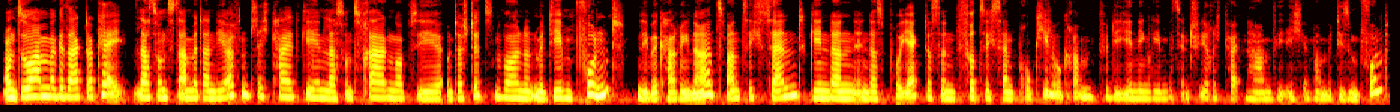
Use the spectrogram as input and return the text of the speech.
Und so haben wir gesagt, okay, lass uns damit an die Öffentlichkeit gehen, lass uns fragen, ob sie unterstützen wollen. Und mit jedem Pfund, liebe Karina, 20 Cent gehen dann in das Projekt. Das sind 40 Cent pro Kilogramm für diejenigen, die ein bisschen Schwierigkeiten haben, wie ich immer mit diesem Pfund.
